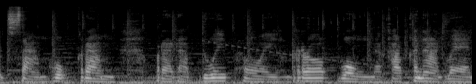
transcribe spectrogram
18.36 กรัม ประดับด้วยพลอยรอบวงนะครับ ขนาดแหวน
